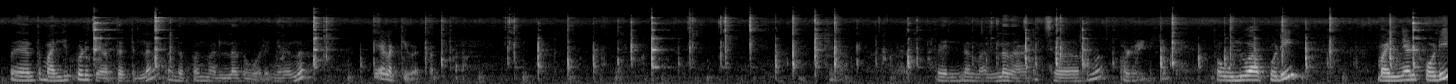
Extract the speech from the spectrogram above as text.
അപ്പോൾ ഞാനത് മല്ലിപ്പൊടി ചേർത്തിട്ടില്ല. അതപ്പം നല്ലതുപോലെ ഇങ്ങനെ ഒന്ന് ഇളക്കി വെക്കാം. എല്ലാം നല്ലതായിട്ട് ചേർന്ന് ഉടനെ അപ്പോൾ ഉലുവാപ്പൊടി മഞ്ഞൾപ്പൊടി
